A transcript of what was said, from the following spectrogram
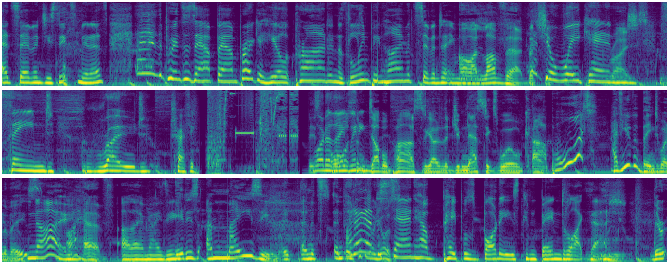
at 76 minutes. And the Princes outbound broke a heel at Pride and is limping home at 17 minutes. Oh, I love that. That's your weekend Great. Themed road traffic. This What are they awesome winning? double pass to go to the Gymnastics World Cup. What? Have you ever been to one of these? No. I have. Are they amazing? It is amazing, it, and it's. And I don't yours. understand how people's bodies can bend like that. Mm. There,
